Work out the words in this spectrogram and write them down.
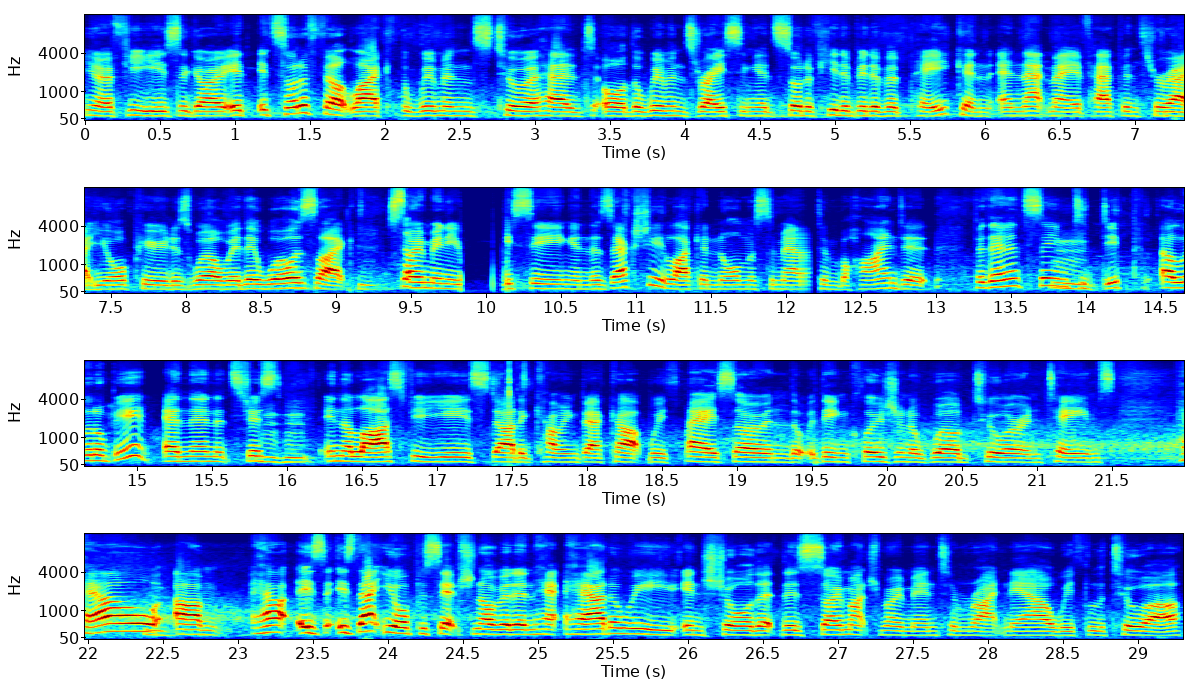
you know, a few years ago, it, it sort of felt like the women's tour had, or the women's racing had sort of hit a bit of a peak, and, and that may have happened throughout mm. your period as well, where there was like so many racing and there's actually like enormous amount behind it. But then it seemed mm. to dip a little bit, and then it's just mm-hmm. in the last few years started coming back up with ASO and the, the inclusion of World Tour and teams. How, um, how is, is that your perception of it, and how, how, do we ensure that there's so much momentum right now with Latour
